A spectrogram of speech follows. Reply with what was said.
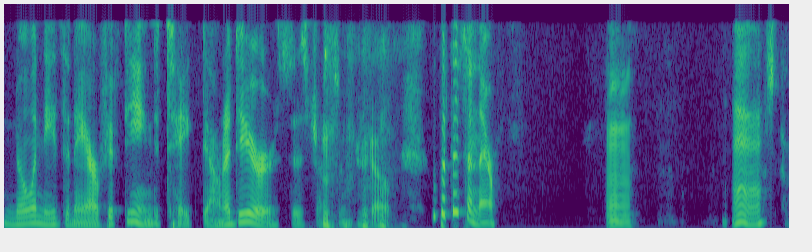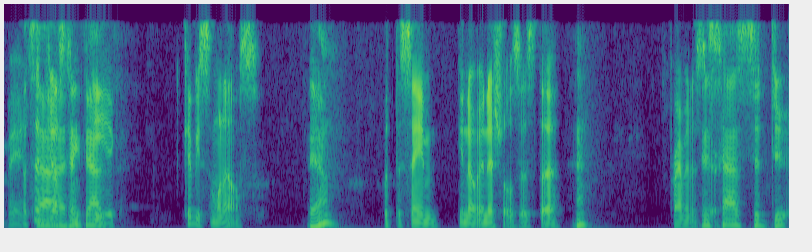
no one needs an AR-15 to take down a deer, says Justin Trudeau. Who put this in there? Mm. Mm. It's gonna That's Uh, a I Justin that- It could be someone else Yeah. with the same you know initials as the Huh? prime minister. This has to do.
